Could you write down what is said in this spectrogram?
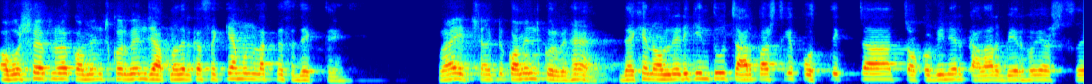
অবশ্যই আপনারা কমেন্ট করবেন যে আপনাদের কাছে কেমন লাগতেছে দেখতে। রাইট? একটু কমেন্ট করবেন, হ্যাঁ? দেখেন অলরেডি কিন্তু চারপাশ থেকে প্রত্যেকটা চকোবিনের কালার বের হয়ে আসছে।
